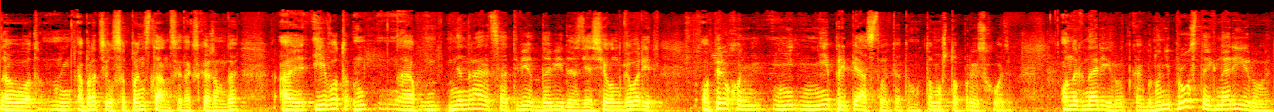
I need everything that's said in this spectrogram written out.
вот, обратился по инстанции, так скажем, да, а, и вот а, мне нравится ответ Давида здесь, и он говорит, во-первых, он не препятствует этому, тому, что происходит, он игнорирует, как бы, ну, не просто игнорирует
